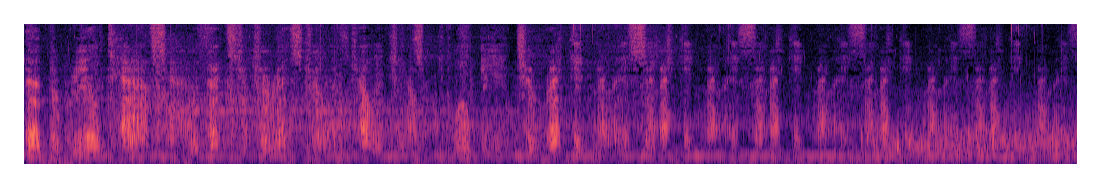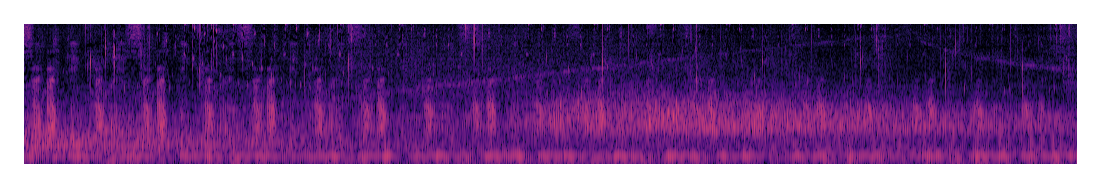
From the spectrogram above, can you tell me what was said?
that the task with extraterrestrial intelligence will be to recognize it. Recognize it. Recognize it. Recognize it. Recognize it. Recognize it. Recognize it. Recognize it. Recognize it.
